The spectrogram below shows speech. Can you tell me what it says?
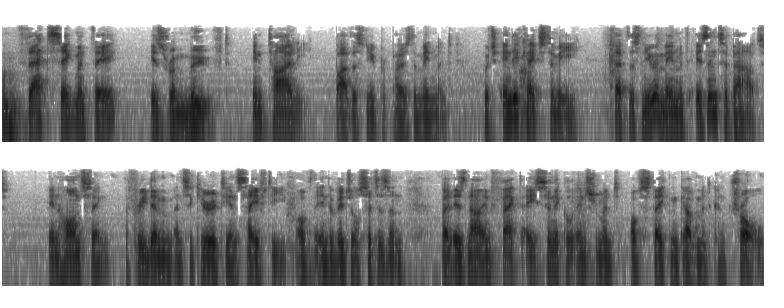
mm-hmm. that segment there is removed entirely by this new proposed amendment, which indicates to me that this new amendment isn't about enhancing the freedom and security and safety of the individual citizen, but is now in fact a cynical instrument of state and government control.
